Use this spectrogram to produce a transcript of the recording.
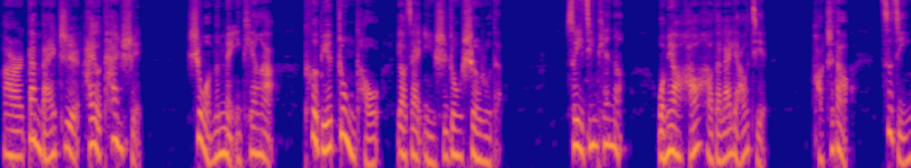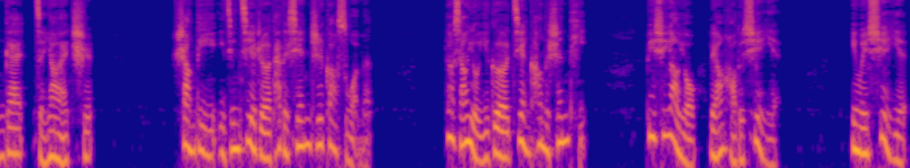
而蛋白质还有碳水，是我们每一天啊特别重头要在饮食中摄入的。所以今天呢，我们要好好的来了解，好知道自己应该怎样来吃。上帝已经借着他的先知告诉我们，要想有一个健康的身体，必须要有良好的血液，因为血液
